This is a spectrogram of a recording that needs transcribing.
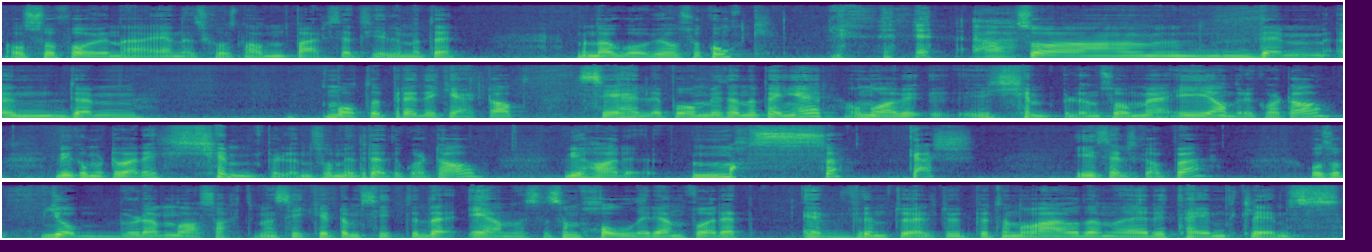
Og så får vi ned enhetskostnaden per settkilometer. Men da går vi også konk. Så um, dem, dem på en måte predikerte at se heller på om vi tjener penger. Og nå er vi kjempelønnsomme i andre kvartal. Vi kommer til å være kjempelønnsomme i tredje kvartal. Vi har masse cash i selskapet. Og så jobber de da sakte, men sikkert. De sitter, det eneste som holder igjen for et eventuelt utbytte nå, er jo denne retained claims.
